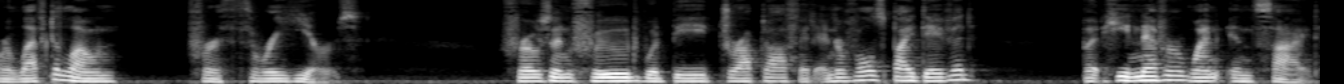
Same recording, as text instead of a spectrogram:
were left alone for three years. Frozen food would be dropped off at intervals by David, but he never went inside,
